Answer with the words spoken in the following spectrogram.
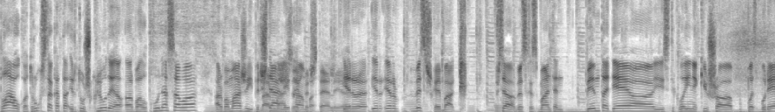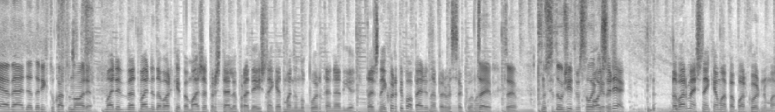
plauko trūksta, kad ta, ir tu užkliūdai arba alkūnę savo, arba mažai pirštelį į kampą. ir, ir, ir visiškai, va, Vsio, viskas, man ten bintą dėjo, į stiklainį kišo, pasburėję vedė, daryk tu, ką tu nori. Mani, bet mani dabar kaip į mažą pirštelį pradėjai išnekėti, mane nupurtė netgi. Dažnai kur tipo perina per visą kūną. Taip, taip. Nusidaužyti visą O laiką. yra- žiūrėk, dabar mes šnekėjom apie parkūrinimą.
